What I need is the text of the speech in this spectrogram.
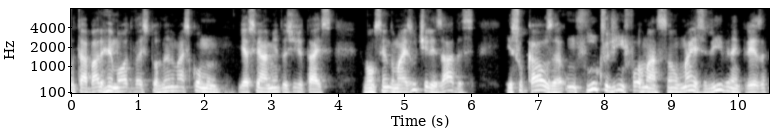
o trabalho remoto vai se tornando mais comum e as ferramentas digitais vão sendo mais utilizadas, isso causa um fluxo de informação mais livre na empresa,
